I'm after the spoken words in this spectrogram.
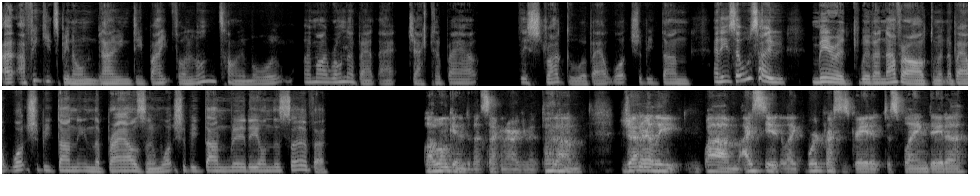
I think it's been ongoing debate for a long time. Or am I wrong about that, Jack? About this struggle about what should be done, and it's also mirrored with another argument about what should be done in the browser and what should be done really on the server. Well, I won't get into that second argument, but um, generally, um, I see it like WordPress is great at displaying data,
